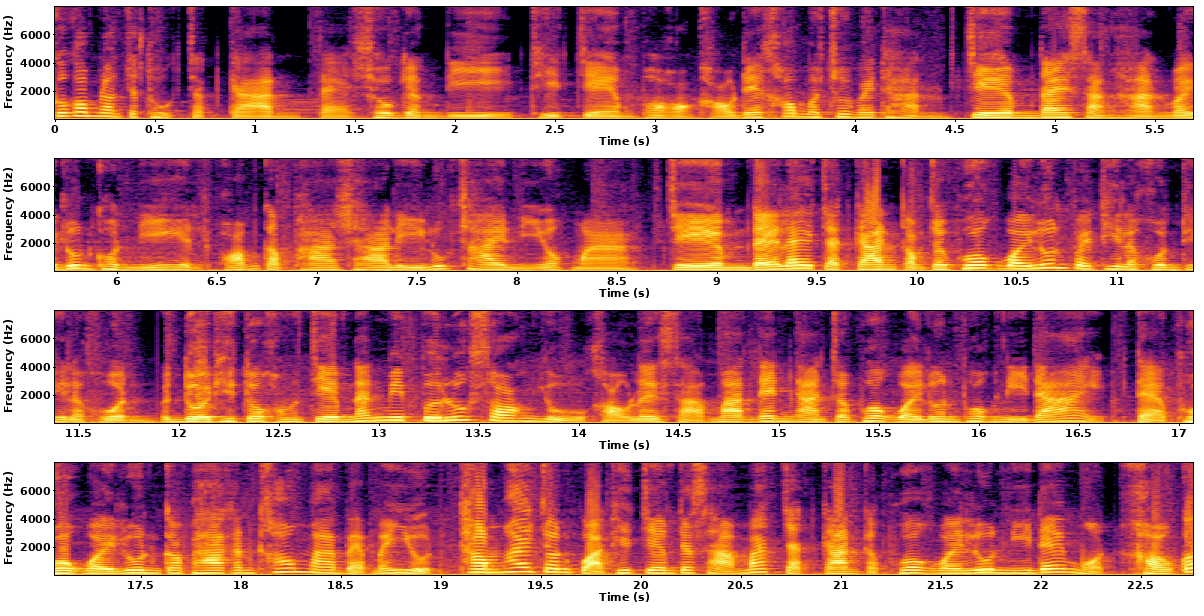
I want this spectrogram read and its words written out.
ก็กำลังจะถูกจัดการ แต่โชคยังดีที่เจมส์พ่อของเขาได้เข้ามาช่วยไว้ทัน เจมส์ได้สังหารวัยรุ่นคนนี้ พร้อมกับพาชาลีลูกชายหนีออกมา เจมส์ได้ไล่จัดการกับเจ้าพวกวัยรุ่นไปทีละคนทีละคน โดยที่ตัวของเจมส์นั้นมีปืนลูกซองอยู่ เขาเลยสามารถเล่นงานเจ้าพวกวัยรุ่นพวกนี้ได้ แต่พวกวัยรุ่นก็พากันเข้ามาแบบไม่หยุดทำให้จนกว่าที่เจมส์จะสามารถจัดการกับพวกวัยรุ่นนี้ได้หมด เขาก็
